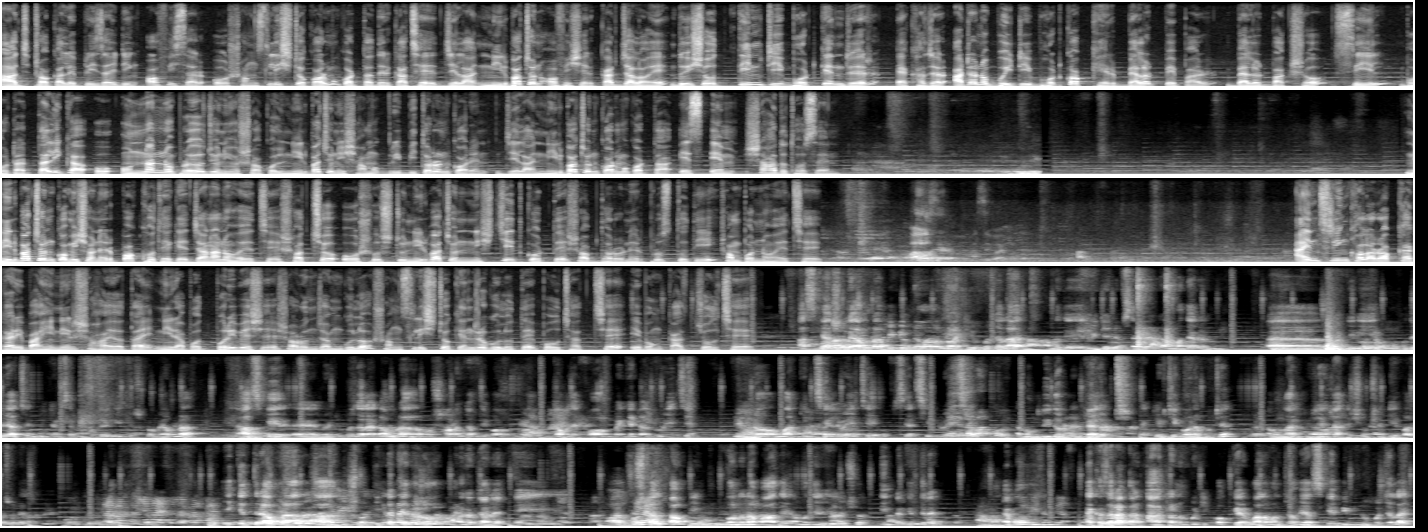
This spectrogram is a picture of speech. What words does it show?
আজ সকালে presiding officer ও সংশ্লিষ্ট কর্মকর্তাদের কাছে জেলা নির্বাচন অফিসের কার্যালয়ে দুইশো তিনটি ভোট কেন্দ্রের এক হাজার আটানব্বইটি ভোটকক্ষের ballot paper, ballot box, seal, voter তালিকা ও অন্যান্য প্রয়োজনীয় সকল নির্বাচনী সামগ্রী বিতরণ করেন জেলা নির্বাচন কর্মকর্তা এস এম শাহাদত হোসেন। নির্বাচন কমিশনের পক্ষ থেকে জানানো হয়েছে, স্বচ্ছ ও সুষ্ঠু নির্বাচন নিশ্চিত করতে সব ধরনের প্রস্তুতি সম্পন্ন হয়েছে। আইন শৃঙ্খলা রক্ষাকারী বাহিনীর সহায়তায় নিরাপদ পরিবেশে সরঞ্জামগুলো সংশ্লিষ্ট কেন্দ্রগুলোতে পৌঁছাচ্ছে এবং কাজ চলছে। আজকে আসলে আমরা বিভিন্ন নয়টি উপজেলা আমাদের রিটার্ন আমাদের যিনি মহোদয় আছেন অফিসার মহোদয় নির্দেশক্রমে আমরা আজকে আহ, নয়টি উপজেলার আমরা সরঞ্জাম দিব আমাদের ফর্ম প্যাকেট রয়েছে বিভিন্ন মার্কিং সিল রয়েছে অফিসিয়াল সিল রয়েছে এবং দুই ধরনের ব্যালট একটি হচ্ছে গণভোটের এবং আর হচ্ছে জাতীয় সংসদ নির্বাচনের এক্ষেত্রে আমরা দুশো তিনটা কেন্দ্র আপনারা জানেন এই পোস্টাল কাউন্টিং গণনা বাদে আমাদের তিনটা কেন্দ্রে এবং এক হাজার আটানব্বইটি কক্ষের মালামাল যাবে আজকে বিভিন্ন উপজেলায়।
